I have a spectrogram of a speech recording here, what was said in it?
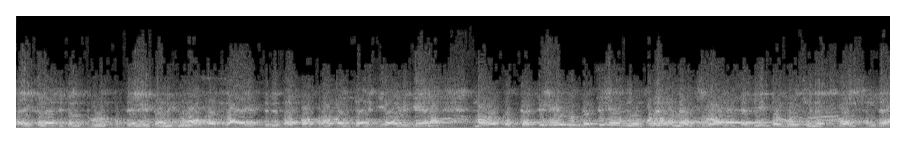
సైకలాజికల్ ట్రూత్ తెలియటానికి ఒక గాయత్రి తప్ప ప్రపంచానికి ఎవరికైనా మరొక గతి లేదు గతి లేదు ఎప్పుడైనా నేర్చుకోవాలంటే దీంతో వచ్చి నేర్చుకోవాల్సిందే.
